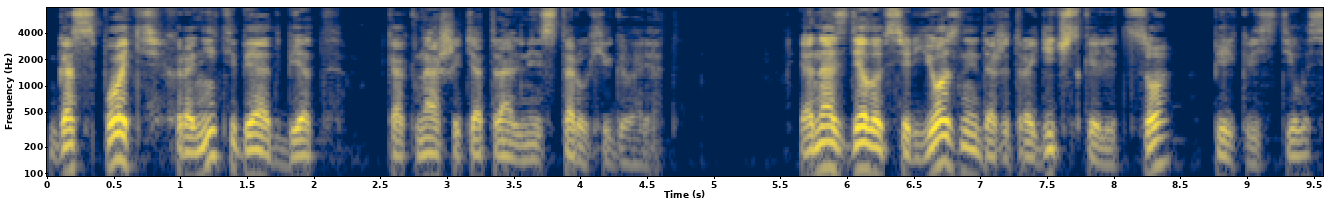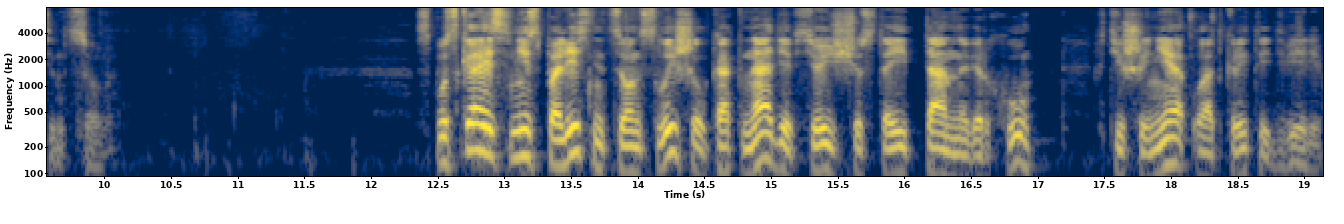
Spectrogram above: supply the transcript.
Господь храни тебя от бед, как наши театральные старухи говорят. И она, сделав серьезное, даже трагическое лицо, перекрестила Сенцова. Спускаясь вниз по лестнице, он слышал, как Надя все еще стоит там наверху, в тишине у открытой двери.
